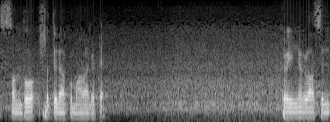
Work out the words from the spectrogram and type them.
സന്തോഷത്തിലാക്കുമാറാകട്ടെ. കഴിഞ്ഞ ക്ലാസ്സിൽ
